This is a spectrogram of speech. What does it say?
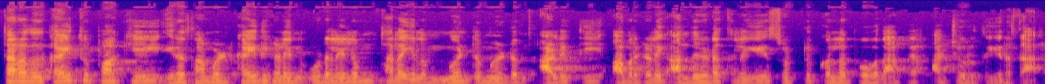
தனது கைத்துப்பாக்கியை இரு தமிழ் கைதிகளின் உடலிலும் தலையிலும் மீண்டும் மீண்டும் அழுத்தி அவர்களை அந்த இடத்திலேயே சுட்டுக் கொல்லப் போவதாக அச்சுறுத்தியிருந்தார்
